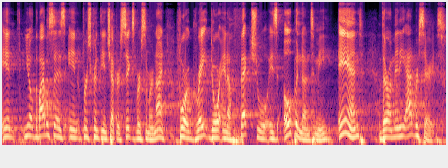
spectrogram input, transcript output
And you know, the Bible says in 1 Corinthians chapter 6, verse number 9, For a great door and effectual is opened unto me, and there are many adversaries.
